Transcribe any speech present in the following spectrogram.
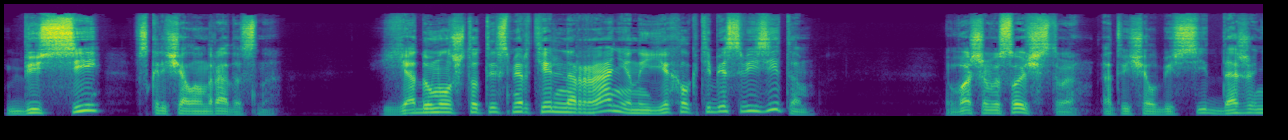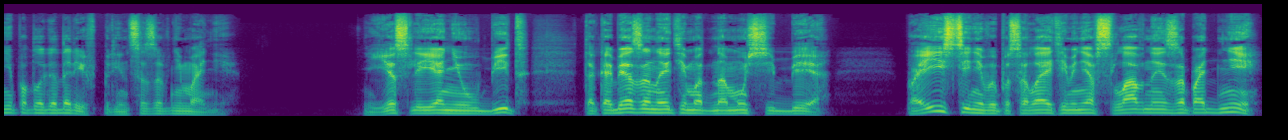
«Бюсси!» — вскричал он радостно. «Я думал, что ты смертельно ранен и ехал к тебе с визитом». «Ваше высочество», — отвечал Бюсси, даже не поблагодарив принца за внимание. «Если я не убит, так обязан этим одному себе. Поистине вы посылаете меня в славные западни.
